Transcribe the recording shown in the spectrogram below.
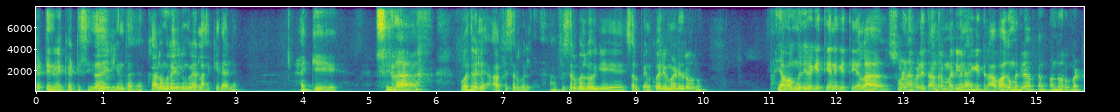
ಕಟ್ಟಿದ್ವಿ ಕಟ್ಟಿ ಸೀದಾ ಇಲ್ಲಿಂದ ಕಾಲುಂಗ್ರ ಇಲುಂಗ್ರ ಎಲ್ಲ ಹಾಕಿದೆ ಅಲ್ಲಿ. ಹಾಕಿ ಸೀದಾ ಹೋದ್ವಿ ಅಲ್ಲೇ ಆಫೀಸರ್ ಬಲ್ಲಿ. ಆಫೀಸರ್ ಬಲ್ಲಿ ಹೋಗಿ ಸ್ವಲ್ಪ ಎನ್ಕ್ವೈರಿ ಮಾಡಿದ್ರು ಅವರು. ಯಾವಾಗ ಮದುವೆ ಆಗೈತಿ ಏನಾಗೈತಿ ಎಲ್ಲ ಸುಳ್ಳ ಹೇಳಿದ್ದ. ಅಂದ್ರೆ ಮದುವೆನೇ ಆಗಿದ್ದಿಲ್ಲ. ಆವಾಗ ಮದುವೆ ಆಗ್ಬೇಕಂತ ಬಂದವರು ಬಟ್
